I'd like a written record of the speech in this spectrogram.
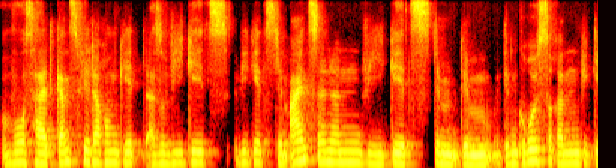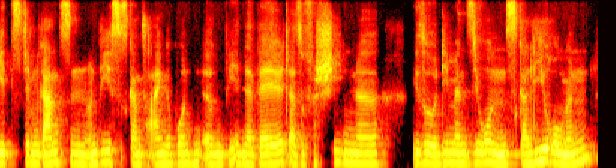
wo es halt ganz viel darum geht, also wie geht's, wie geht's dem Einzelnen, wie geht's dem, dem, dem Größeren, wie geht's dem Ganzen und wie ist das Ganze eingebunden irgendwie in der Welt, also verschiedene, wie so Dimensionen, Skalierungen.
